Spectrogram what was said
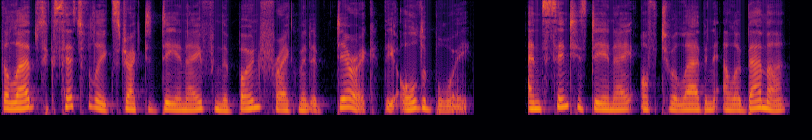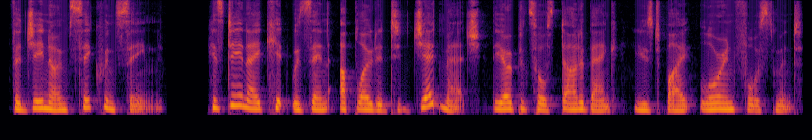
The lab successfully extracted DNA from the bone fragment of Derek, the older boy, and sent his DNA off to a lab in Alabama for genome sequencing. His DNA kit was then uploaded to GEDmatch, the open source databank used by law enforcement.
